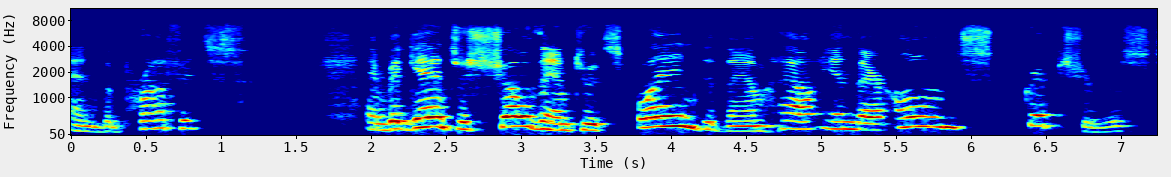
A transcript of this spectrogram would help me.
and the prophets and began to show them, to explain to them how in their own scriptures,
